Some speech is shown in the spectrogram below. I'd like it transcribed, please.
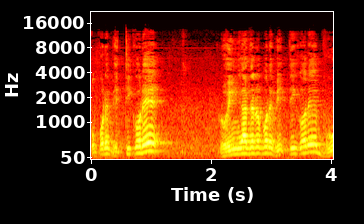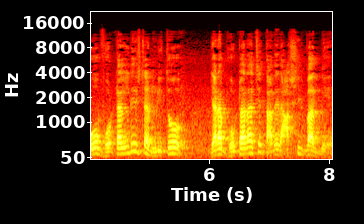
উপরে ভিত্তি করে রোহিঙ্গাদের উপরে ভিত্তি করে ভুয়ো ভোটার লিস্ট আর মৃত যারা ভোটার আছে, তাদের আশীর্বাদ নিয়ে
